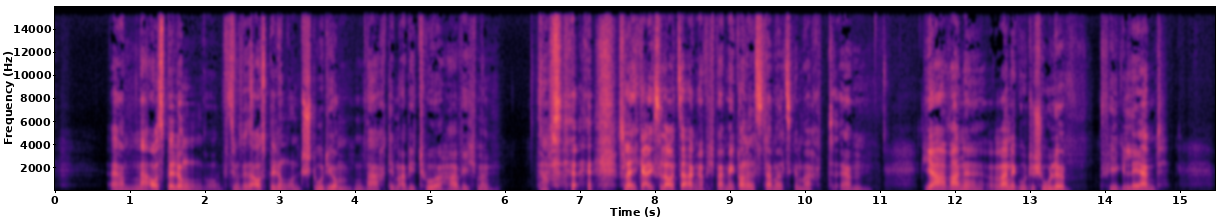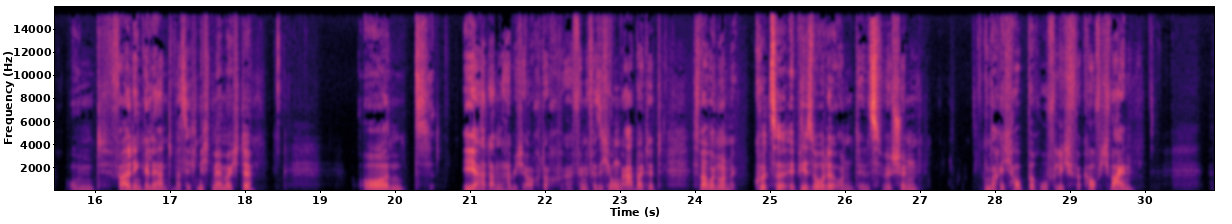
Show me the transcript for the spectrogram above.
Ähm, eine Ausbildung, beziehungsweise Ausbildung und Studium nach dem Abitur habe ich, man darf vielleicht gar nicht so laut sagen, habe ich bei McDonald's damals gemacht. Ähm, ja, war eine, war eine gute Schule, viel gelernt und vor allen Dingen gelernt, was ich nicht mehr möchte. Und ja, dann habe ich auch doch für eine Versicherung gearbeitet. Es war aber nur eine kurze Episode und inzwischen mache ich hauptberuflich, verkaufe ich Wein.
